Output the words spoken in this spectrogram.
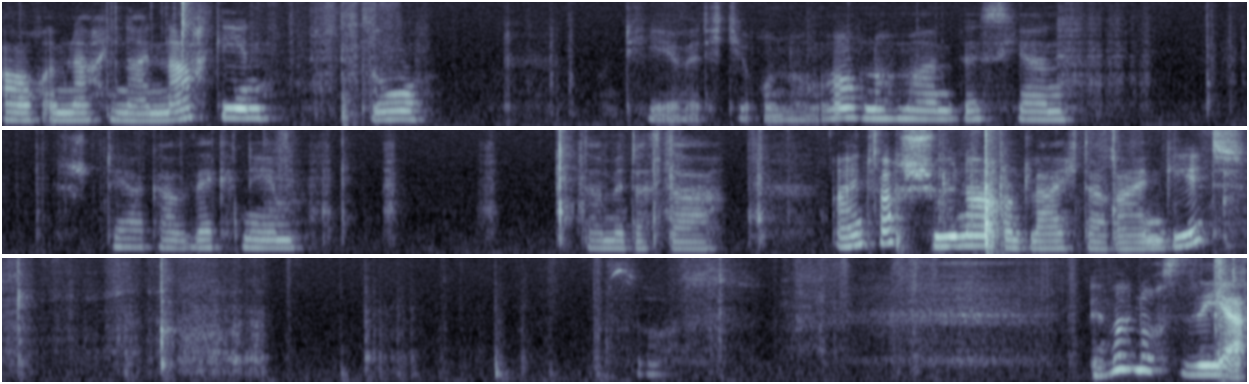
auch im Nachhinein nachgehen. So. Und hier werde ich die Rundung auch noch mal ein bisschen stärker wegnehmen, damit das da einfach schöner und leichter reingeht. So. Immer noch sehr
